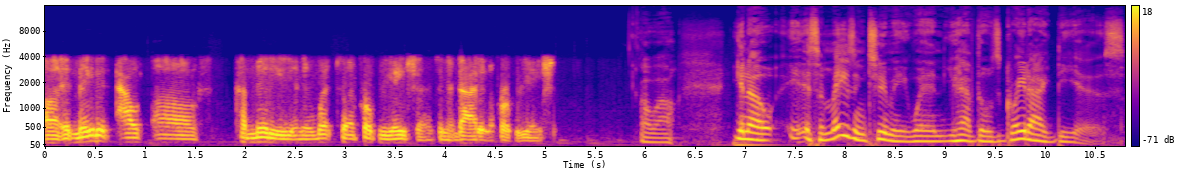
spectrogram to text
Uh, it made it out of committee and it went to appropriations and it died in appropriations. Oh wow! You know, it's amazing to me when you have those great ideas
